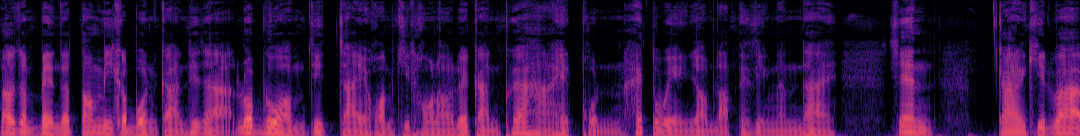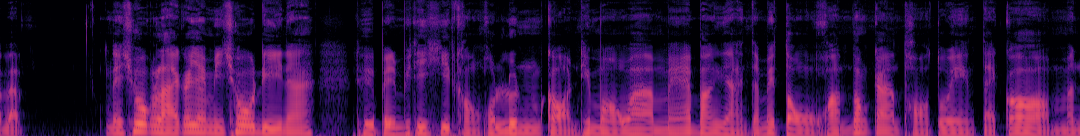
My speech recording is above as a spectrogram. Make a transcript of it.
เราจำเป็นจะต้องมีกระบวนการที่จะรวบรวมจิตใจความคิดของเราด้วยกัน เพื่อหาเหตุผลให้ตัวเองยอมรับในสิ่งนั้นได้ เช่น การคิดว่าแบบในโชคร้ายก็ยังมีโชคดีนะ ถือเป็นวิธีคิดของคนรุ่นก่อนที่มองว่าแม้บางอย่างจะไม่ตรงความต้องการของตัวเอง แต่ก็มัน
